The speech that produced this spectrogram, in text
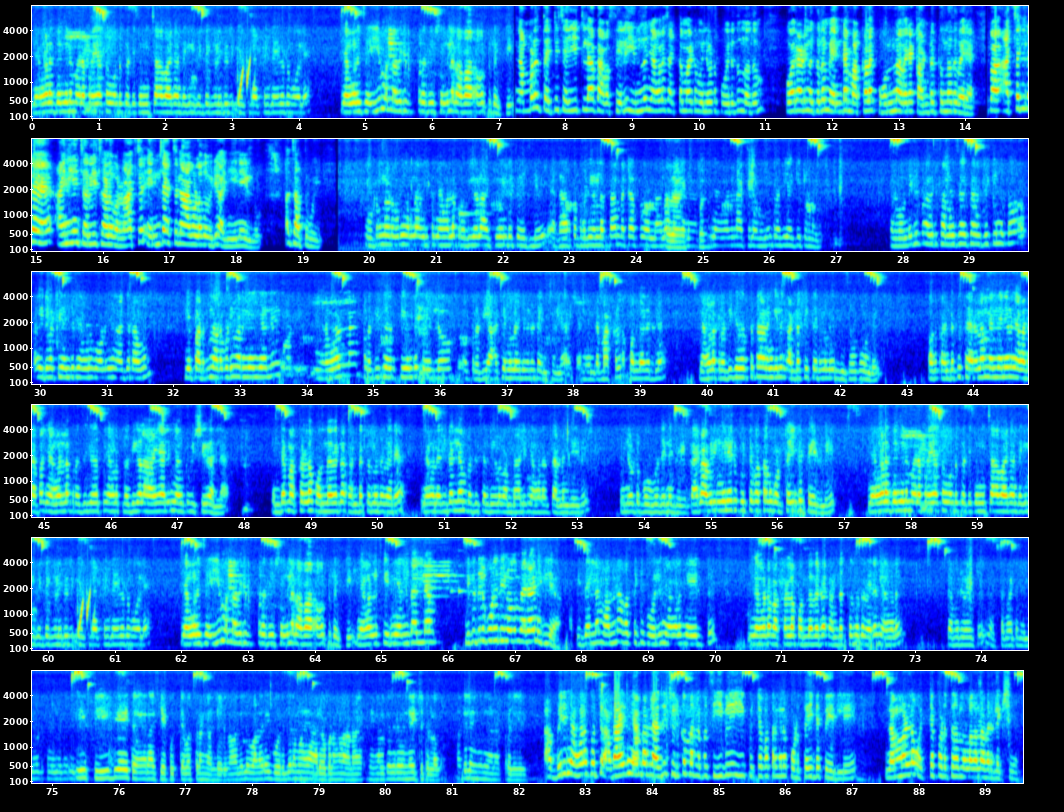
ഞങ്ങൾ എന്തെങ്കിലും മനപ്രയാസം കൊണ്ട് കെട്ടിക്കുങ്ങിച്ചാവാൻ എന്തെങ്കിലും കിട്ടികളിൽ ഒരു ചെയ്തതുപോലെ ഞങ്ങൾ ചെയ്യുമെന്ന് അവർ പ്രതീക്ഷയെങ്കിൽ അത് അവ- അവർക്ക് തെറ്റി. നമ്മൾ തെറ്റ് ചെയ്യിട്ടില്ലാത്ത അവസ്ഥയിൽ ഇന്ന് ഞങ്ങൾ ശക്തമായിട്ട് മുന്നോട്ട് പൊരുതുന്നതും പോരാടി നിൽക്കുന്നതും എന്റെ മക്കളെ കൊന്നവരെ കണ്ടെത്തുന്നത് വരെ. ഇപ്പൊ അച്ഛന്റെ അനിയൻ ചെറിയച്ചാണ് പറഞ്ഞത് അച്ഛൻ എന്റെ അച്ഛനാകുള്ളത് ഒരു അനിയനേ ഉള്ളൂ. അത് ചത്തുപോയി. നടപടി പറഞ്ഞാൽ അവരിപ്പോ ഞങ്ങളുടെ പ്രതികളാക്കിയതിന്റെ പേരിൽ യഥാർത്ഥ പ്രതികളിലെത്താൻ പറ്റാത്തതുകൊണ്ടാണ് ഞങ്ങളുടെ അച്ഛനമ്മയും പ്രതിയാക്കിയിട്ടുള്ളത്. അതുകൊണ്ട് ഇനിയിപ്പോൾ അവർ സമയത്ത് അവസ്ഥയ്ക്ക് ഇനിയിപ്പോൾ ഇരുപത്തിയഞ്ചിന് ഞങ്ങൾ കോടതിയിൽ ഹാജരാകും ഇനി അടുത്ത നടപടി പറഞ്ഞു കഴിഞ്ഞാൽ ഞങ്ങളെ പ്രതി ചേർത്തിയതിന്റെ പേരിലോ പ്രതി ആക്കിയെന്നുള്ളതിന് ഒരു ടെൻഷനില്ല പക്ഷേ എന്റെ മക്കൾ കൊന്നവരിനെ ഞങ്ങളെ പ്രതി ചേർത്തിട്ടാണെങ്കിലും കണ്ടെത്തി തരുന്നൊരു വിശ്വാസമുണ്ട് അപ്പോൾ അത് കണ്ടെത്തി തരണം എന്ന് തന്നെയാണ് ഞങ്ങളുടെ അപ്പം ഞങ്ങളുടെ പ്രതി ചേർത്ത് ഞങ്ങൾ പ്രതികളായാലും ഞങ്ങൾക്ക് വിഷയമല്ല. എന്റെ മക്കളെ കൊന്നവരെ കണ്ടെത്തുന്നത് വരെ ഞങ്ങൾ എന്തെല്ലാം പ്രതിസന്ധികൾ വന്നാലും ഞങ്ങളത് തരണം ചെയ്ത് മുന്നോട്ട് പോകുക തന്നെ ചെയ്യും. കാരണം അവരിങ്ങനെ ഒരു കുറ്റപത്രം കൊടുത്തതിന്റെ പേരിൽ ഞങ്ങൾ എന്തെങ്കിലും മനപ്രയാസം കൊണ്ട് കെട്ടിക്കുങ്ങിച്ചാവാൻ എന്തെങ്കിലും കിട്ടികളിൽ ഒരു ചെയ്തതുപോലെ ഞങ്ങൾ ചെയ്യുമെന്ന് അവർ പ്രതീക്ഷയെങ്കിൽ അത് അവർക്ക് തെറ്റി. ഞങ്ങൾക്ക് ഇനി എന്തെല്ലാം ജീവിതത്തിൽ കൂടുതൽ ഇനിയൊന്നും വരാനില്ല. അപ്പം ഇതെല്ലാം വന്ന അവസ്ഥയ്ക്ക് പോലും ഞങ്ങൾ നേരിട്ട് ഞങ്ങളുടെ മക്കളെ കൊന്നവരെ കണ്ടെത്തുന്നത് വരെ ഞങ്ങൾ സമരമായിട്ട് വ്യക്തമായിട്ട് മുന്നോട്ട് പോകുന്നത്. ഈ സി ബി ഐ തയ്യാറാക്കിയ കുറ്റപത്രം കണ്ടിരുന്നു. അതിൽ വളരെ ഗുരുതരമായ ആരോപണങ്ങളാണ് നിങ്ങൾക്കെതിരെ ഉന്നയിച്ചിട്ടുള്ളത്. അതിലെങ്ങനെയാണ് പ്രതികരിക്കുന്നത് അവർ ഞങ്ങളെ കുറിച്ച് അതായത് ഞാൻ പറഞ്ഞില്ല അതിൽ ചുരുക്കം പറഞ്ഞില്ല. ഇപ്പൊ സി ബി ഐ ഈ കുറ്റപത്രം ഇങ്ങനെ കൊടുത്തതിന്റെ പേരിൽ നമ്മളെ ഒറ്റപ്പെടുത്തുക എന്നുള്ളതാണ് അവരുടെ ലക്ഷ്യം.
